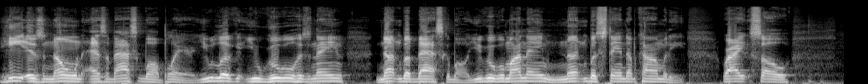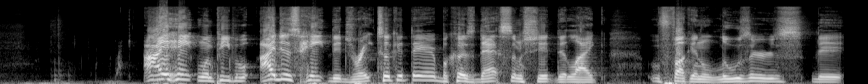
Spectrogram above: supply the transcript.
he is known as a basketball player. You look at you Google his name, nothing but basketball. You Google my name, nothing but stand up comedy. Right? So I hate when people I just hate that Drake took it there because that's some shit that like fucking losers that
